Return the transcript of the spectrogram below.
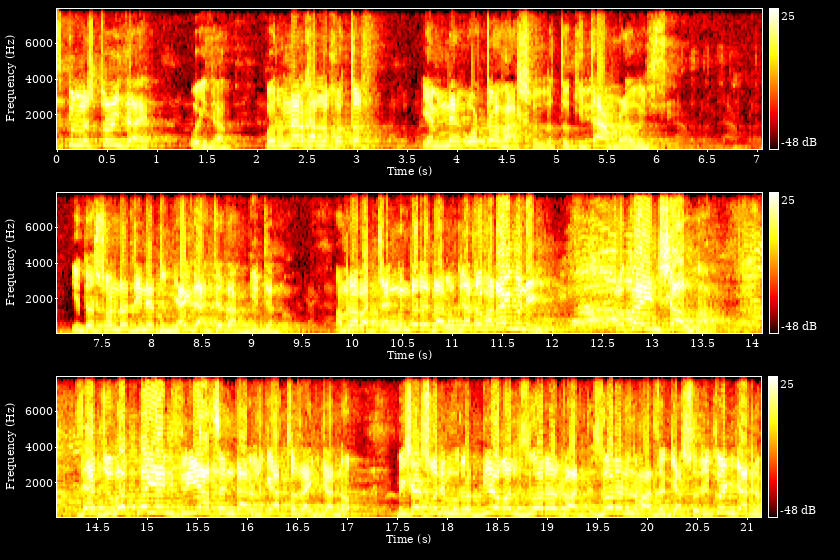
স্কুল নষ্ট যায়। করোনার খালো কত এমনি অটো ভাস করল, তো কিতা আমরা হইছে? এই দশ পনেরো দিনে দুনিয়ায় যাইতে থাকবি যেন। আমরা বাচ্চান গুন্তরে দারুল খেরাত ফাটাইব নি ইনশাআল্লাহ। যে যুবক ভাই আইন ফ্রি আছেন, দারুল খেরাত যাই জানো। বিশেষ করে মুরব্বী অকল জোরের বাদ জোরের নামাজ গিয়া শরিকন জানো।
